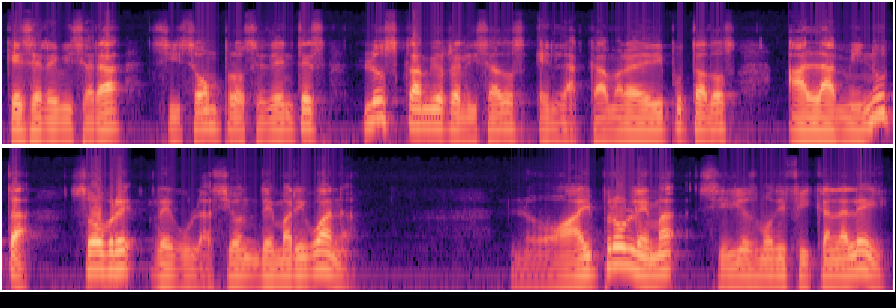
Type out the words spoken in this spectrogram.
que se revisará si son procedentes los cambios realizados en la Cámara de Diputados a la minuta sobre regulación de marihuana. No hay problema si ellos modifican la ley.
